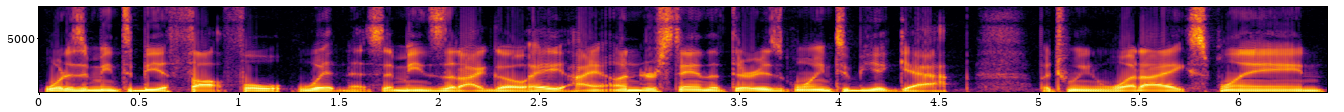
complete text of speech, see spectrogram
What does it mean to be a thoughtful witness? It means that I go, hey, I understand that there is going to be a gap between what I explain,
